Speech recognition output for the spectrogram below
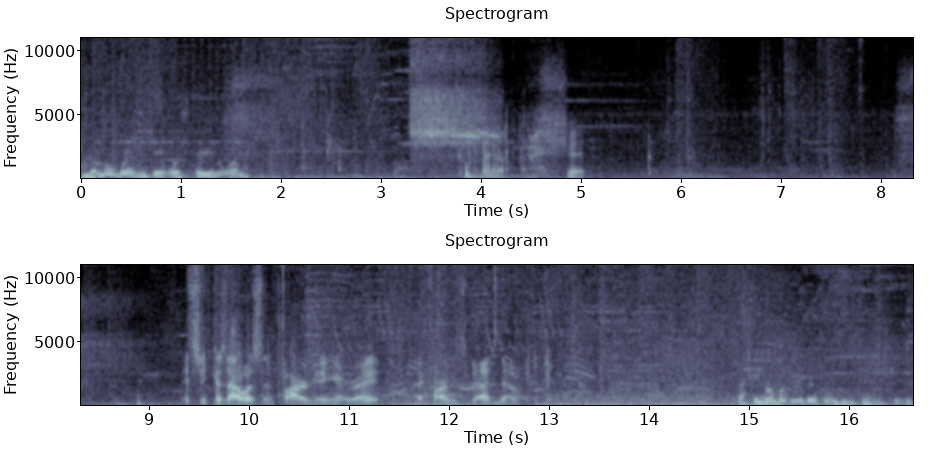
Remember when game was 3 and 1? Yeah. Shit. It's because I wasn't farming, alright? My farm is bad now. I hate how much he doesn't do damage to me.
